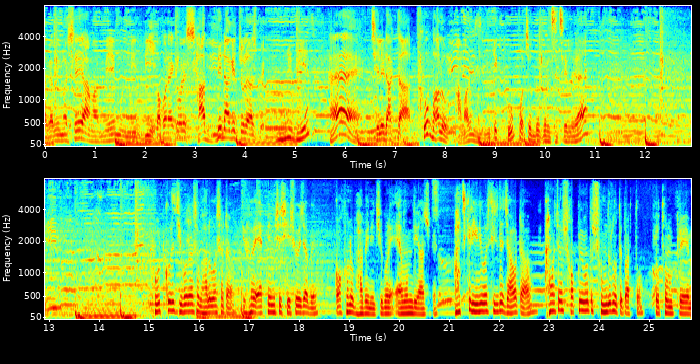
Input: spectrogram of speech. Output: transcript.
আগামী মাসে আমার মেয়ে মুন্নির বিয়ে। তখন একেবারে সাত দিন আগে চলে আসবে। মনির বিয়ে? হ্যাঁ ছেলে ডাক্তার। খুব ভালো। আমার মুন্নিকে খুব পছন্দ করেছে ছেলে হ্যাঁ? হুট করে জীবনে আসা ভালোবাসাটা এভাবে এক নিমিষে শেষ হয়ে যাবে, কখনো ভাবিনি জীবনে এমন দিন আসবে। আজকের ইউনিভার্সিটিতে যাওয়াটা আমার জন্য স্বপ্নের মতো সুন্দর হতে পারতো। প্রথম প্রেম,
